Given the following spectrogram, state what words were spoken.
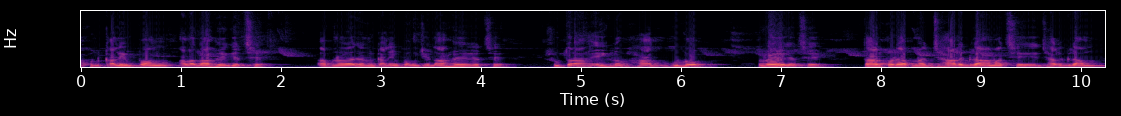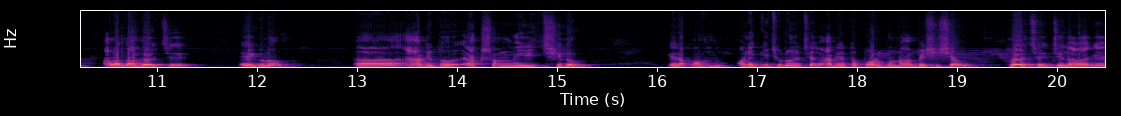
এখন কালিম্পং আলাদা হয়ে গেছে। আপনারা জানেন কালিম্পং জেলা হয়ে গেছে। সুতরাং এইগুলো ভাগগুলো রয়ে গেছে। তারপরে আপনার ঝাড়গ্রাম আছে, ঝাড়গ্রাম আলাদা হয়েছে। এইগুলো আগে তো একসঙ্গেই ছিল। এরকম অনেক কিছু রয়েছে। আগে তো পরগনা বেশিসেও হয়েছে। জেলার আগে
